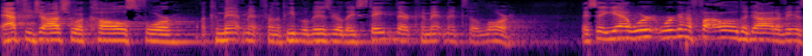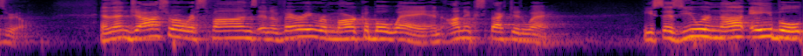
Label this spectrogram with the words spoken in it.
After Joshua calls for a commitment from the people of Israel, they state their commitment to the Lord. They say, Yeah, we're, we're going to follow the God of Israel. And then Joshua responds in a very remarkable way, an unexpected way. He says, You are not able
